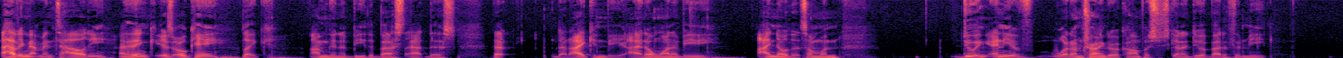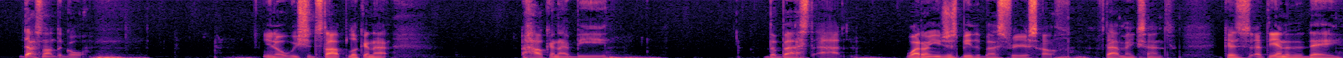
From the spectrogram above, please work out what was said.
having that mentality i think is okay. Like i'm going to be the best at this that that i can be. I don't want to be i know that someone doing any of what i'm trying to accomplish is going to do it better than me. That's not the goal. You know we should stop looking at how can I be the best at? Why don't you just be the best for yourself, if that makes sense? Because at the end of the day,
